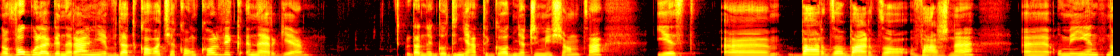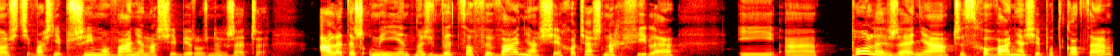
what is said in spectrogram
no w ogóle generalnie wydatkować jakąkolwiek energię danego dnia, tygodnia czy miesiąca jest bardzo, bardzo ważne. Umiejętność właśnie przyjmowania na siebie różnych rzeczy, ale też umiejętność wycofywania się chociaż na chwilę i poleżenia czy schowania się pod kocem,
